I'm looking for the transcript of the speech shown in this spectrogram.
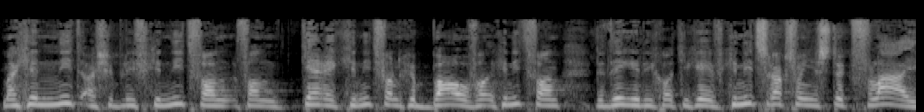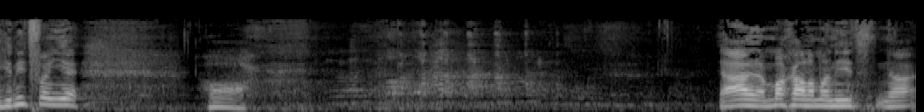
Maar geniet alsjeblieft, geniet van, van kerk, geniet van gebouw, van, geniet van de dingen die God je geeft. Geniet straks van je stuk vlaai, geniet van je... Oh. Ja, dat mag allemaal niet. Nou,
